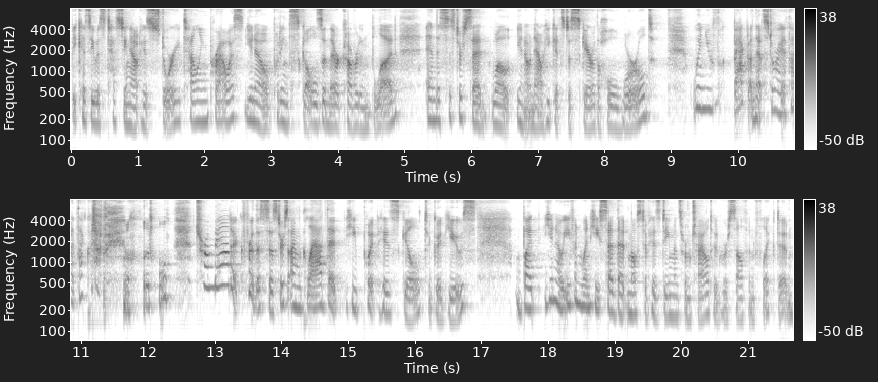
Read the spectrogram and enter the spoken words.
because he was testing out his storytelling prowess, you know, putting skulls in there covered in blood. And the sister said, well, you know, now he gets to scare the whole world. When you look back on that story, I thought that could have been a little traumatic for the sisters. I'm glad that he put his skill to good use. But, you know, even when he said that most of his demons from childhood were self inflicted,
